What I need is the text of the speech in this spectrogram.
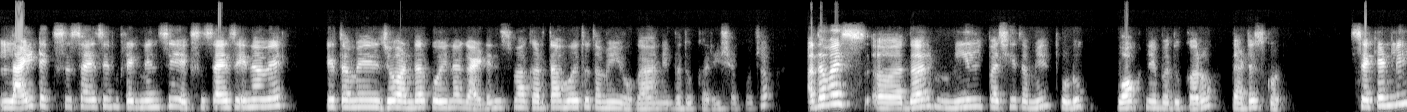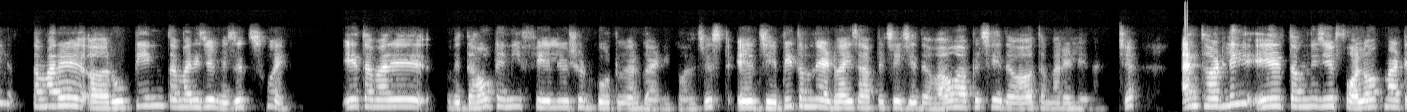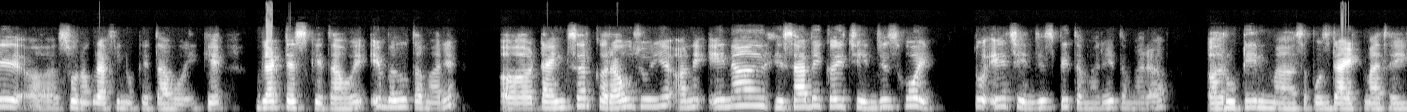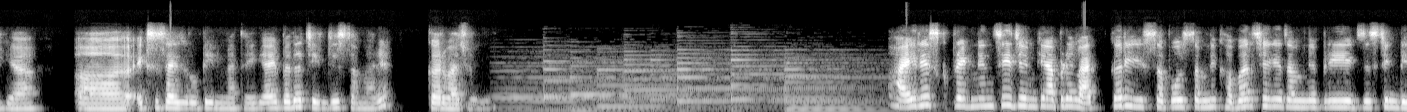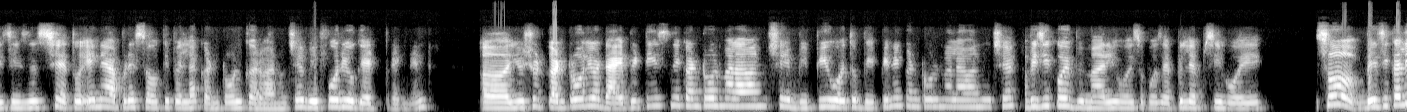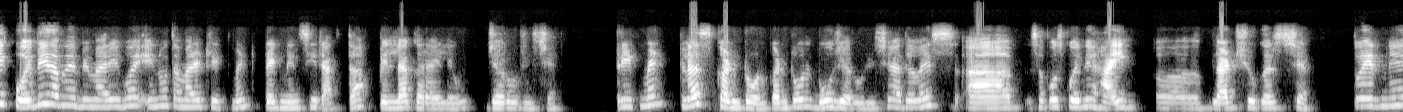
light exercise in pregnancy exercise in a way કે તમે જો અંડર કોઈના ગાઈડન્સમાં કરતા હોય તો તમે યોગા ને બધું કરી શકો છો. અધરવાઇઝ દર મીલ પછી તમે થોડુંક વોક ને બધું કરો દેટ ઇઝ ગુડ સેકન્ડલી તમારે રૂટીન તમારી જે વિઝિટ્સ હોય, એ તમારે without any fail you should go to your gynaecologist એ જે બી તમને એડવાઇસ આપે છે, જે દવાઓ આપે છે, એ દવાઓ તમારે લેવાની છે. એન્ડ થર્ડલી એ તમને જે ફોલોઅપ માટે સોનોગ્રાફીનું કહેતા હોય કે બ્લડ ટેસ્ટ કહેતા હોય, એ બધું તમારે ટાઈમસર કરાવવું જોઈએ અને એના હિસાબે કઈ ચેન્જીસ હોય, તો એ ચેન્જીસ બી તમારે તમારા રૂટીનમાં સપોઝ ડાયટમાં થઈ ગયા એક્સરસાઇઝ રૂટીનમાં થઈ ગયા, એ બધા ચેન્જીસ તમારે કરવા જોઈએ. હાઈ રિસ્ક પ્રેગ્નન્સી જેમ કે આપણે વાત કરી સપોઝ તમને ખબર છે કે તમને પ્રી એક્ઝિસ્ટિંગ ડિઝીઝીસ છે, તો એને આપણે સૌથી પહેલા કંટ્રોલ કરવાનું છે before you get pregnant you should control your ડાયાબિટીસને કંટ્રોલમાં લાવવાનું છે બીપી હોય તો બીપીને કંટ્રોલમાં લાવવાનું છે. બીજી કોઈ બીમારી હોય સપોઝ એપિલેપ્સી હોય. સો બેઝિકલી કોઈ બી તમને બીમારી હોય, એનું તમારે ટ્રીટમેન્ટ પ્રેગ્નન્સી રાખતા પહેલા કરાવી લેવું જરૂરી છે. ટ્રીટમેન્ટ પ્લસ કંટ્રોલ કંટ્રોલ બહુ જરૂરી છે. અધરવાઇઝ સપોઝ કોઈને હાઈ બ્લડ શુગર્સ છે, તો એને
